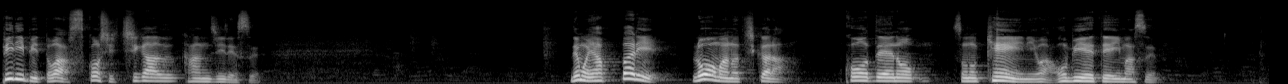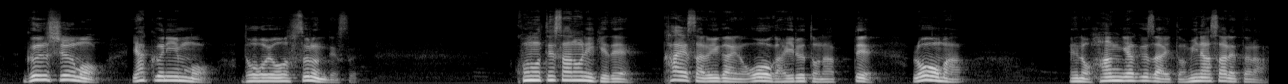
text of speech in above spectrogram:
ピリピとは少し違う感じです。でもやっぱりローマの力皇帝のその権威には怯えています。群衆も役人も動揺するんです。このテサロニケでカエサル以外の王がいるとなってローマへの反逆罪とみなされたら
